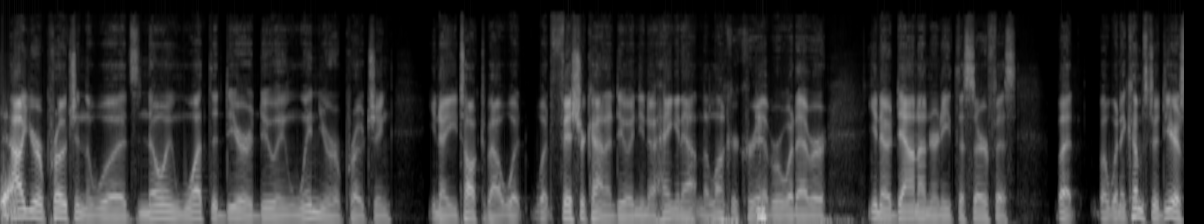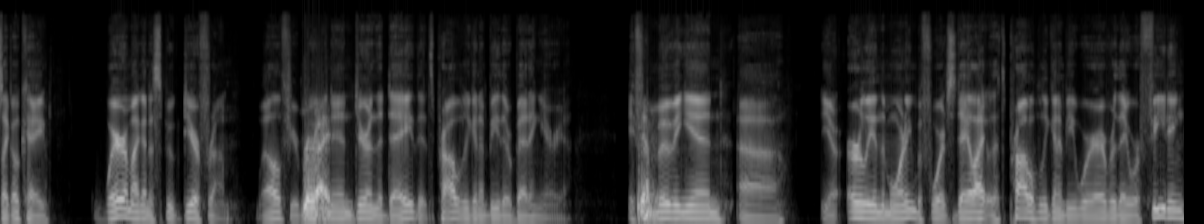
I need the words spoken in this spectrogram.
Yeah. how you're approaching the woods knowing what the deer are doing when you're approaching. You know you talked about what what fish are kind of doing you know hanging out in the lunker crib or whatever you know down underneath the surface. But but when it comes to a deer it's like okay where am i going to spook deer from? Well if you're moving Right. in during the day that's probably going to be their bedding area. If you're moving in uh you know early in the morning before it's daylight that's probably going to be wherever they were feeding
